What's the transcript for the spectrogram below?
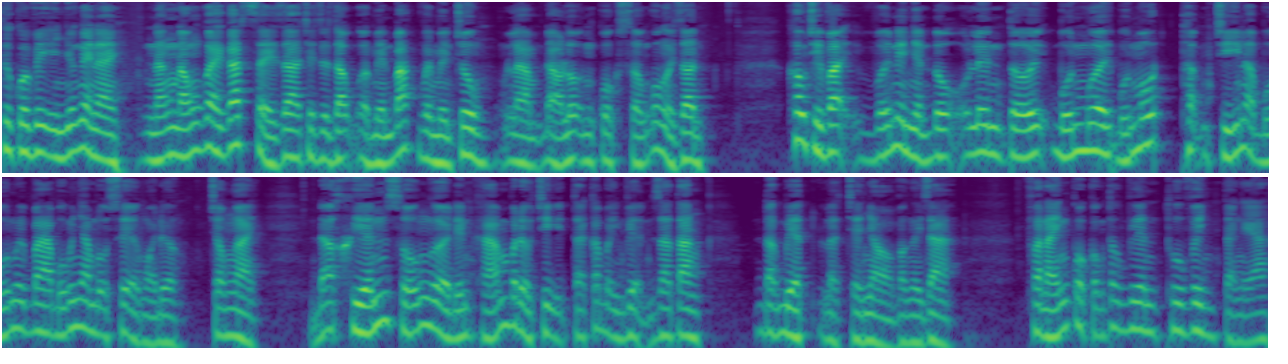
Thưa quý vị, những ngày này, nắng nóng gai gắt xảy ra trên diện rộng ở miền Bắc và miền Trung làm đảo lộn cuộc sống của người dân. Không chỉ vậy, với nền nhiệt độ lên tới 40, 41, thậm chí là 43, 45 độ C ở ngoài đường trong ngày, đã khiến số người đến khám và điều trị tại các bệnh viện gia tăng, đặc biệt là trẻ nhỏ và người già. Phản ánh của cộng tác viên Thu Vinh tại Nghệ An.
